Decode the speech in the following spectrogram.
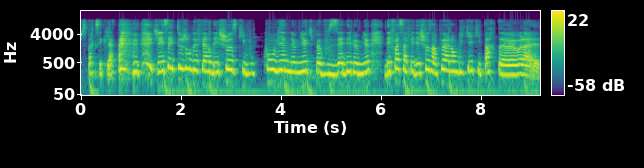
J'espère que c'est clair. J'essaye toujours de faire des choses qui vous conviennent le mieux, qui peuvent vous aider le mieux. Des fois, ça fait des choses un peu alambiquées qui partent, euh, voilà,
